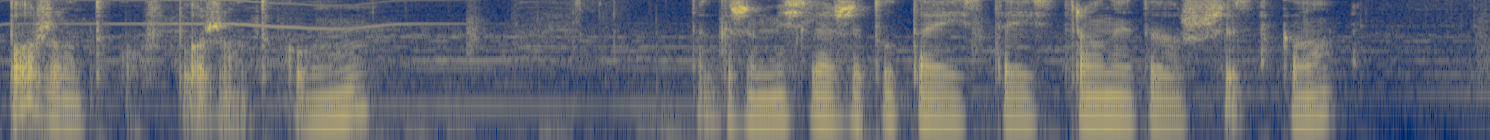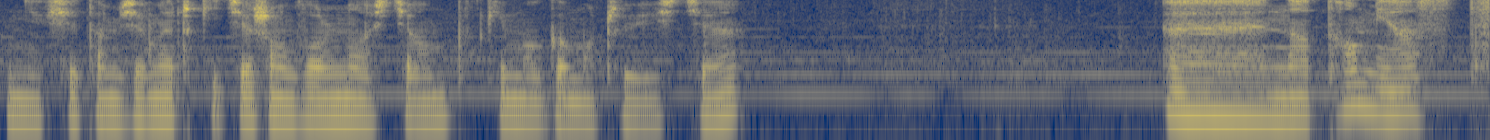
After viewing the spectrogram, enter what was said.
W porządku, w porządku. Także myślę, że tutaj z tej strony to już wszystko. Niech się tam ziomeczki cieszą wolnością, póki mogą oczywiście. E, Natomiast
